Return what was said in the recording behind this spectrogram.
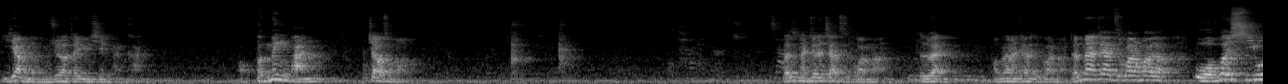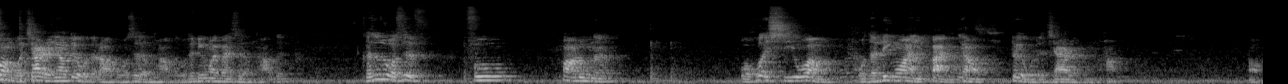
一样的，我们就要在运线盘看。哦，本命盘叫什么？本命盘就是价值观嘛，对不对？好，本命盘价值观了。本命盘价值观的话，我会希望我家人要对我的老婆是很好的，我的另外一半是很好的。可是如果是夫化禄呢，我会希望我的另外一半要对我的家人很好。哦，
